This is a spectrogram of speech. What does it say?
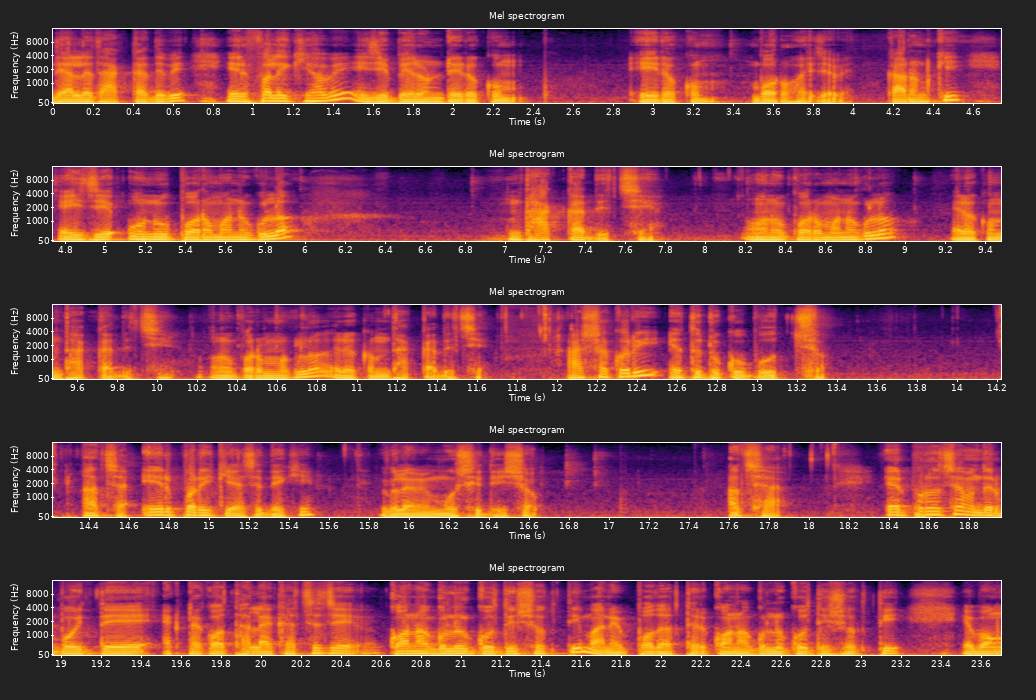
দেয়ালে ধাক্কা দেবে। এর ফলে কি হবে? এই যে বেলুনটা এরকম, এইরকম বড় হয়ে যাবে। কারণ কি? এই যে অনুপরমাণুগুলো ধাক্কা দিচ্ছে। অনুপরমাণুগুলো এরকম ধাক্কা দিচ্ছে। অনুপরমাণুগুলো এরকম ধাক্কা দিচ্ছে। আশা করি এতটুকু বুঝছ। আচ্ছা এরপরে কি আছে দেখি? এগুলো আমি মুছে দিই সব। আচ্ছা এরপর হচ্ছে আমাদের বইতে একটা কথা লেখা আছে যে কণাগুলোর গতিশক্তি মানে পদার্থের কণাগুলোর গতিশক্তি এবং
